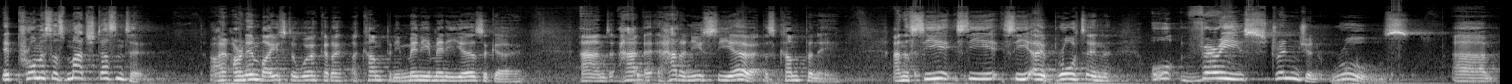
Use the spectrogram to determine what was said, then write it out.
It promises much, doesn't it? I, I remember I used to work at a, a, company many, many years ago and had, had a new CEO at this company. And the CEO brought in all very stringent rules, um,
